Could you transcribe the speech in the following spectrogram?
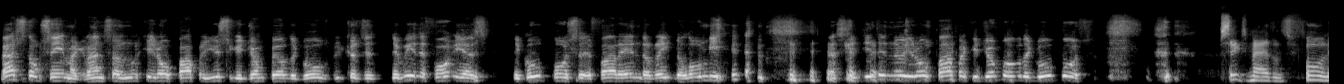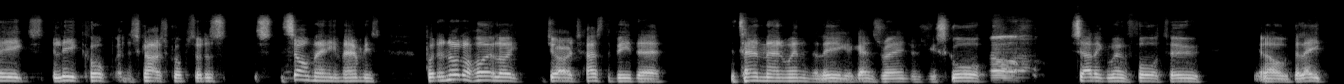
I still say to my grandson, look at old Papa used to go jump over the goals because the way the 40 is, the goalposts at the far end are right below me. I said, you didn't know your old Papa could jump over the goalposts. Six medals, four leagues, a League Cup and a Scottish Cup. So there's so many memories. But another highlight, George, has to be the the 10 men winning the league against Rangers. You score, oh. Celtic win 4 2. You know, the late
